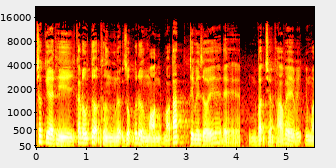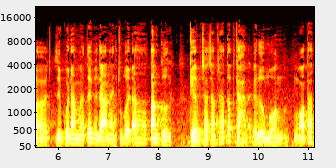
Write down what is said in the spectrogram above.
Trước kia thì các đối tượng thường lợi dụng cái đường mòn ngõ tắt trên biên giới để vận chuyển pháo về nhưng mà dịp cuối năm Tết Nguyên đán này chúng tôi đã tăng cường kiểm tra giám sát tất cả lại các đường mòn ngõ tắt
